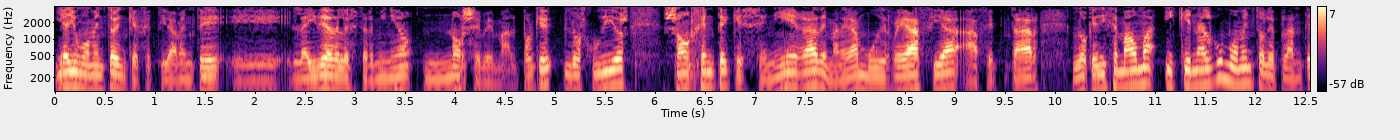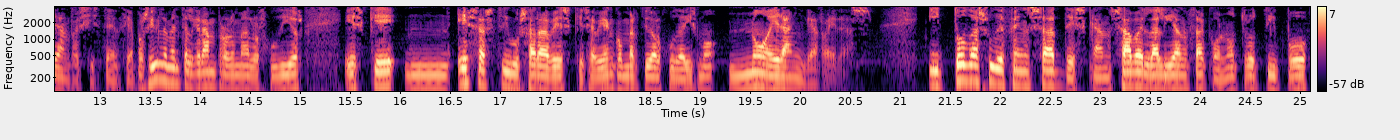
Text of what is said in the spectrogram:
Y hay un momento en que efectivamente eh, la idea del exterminio no se ve mal. Porque los judíos son gente que se niega de manera muy reacia a aceptar lo que dice Mahoma y que en algún momento le plantean resistencia. Posiblemente el gran problema de los judíos es que mm, esas tribus árabes que se habían convertido al judaísmo no eran guerreras. Y toda su defensa descansaba en la alianza con otro tipo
